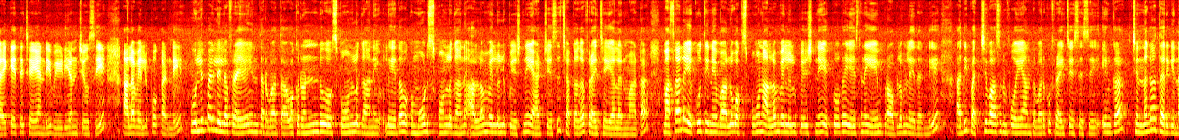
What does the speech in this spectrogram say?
లైక్ అయితే చేయండి వీడియోని చూసి. అలా వెళ్ళిపోకండి. ఉల్లిపాయలు ఇలా ఫ్రై అయిన తర్వాత ఒక రెండు స్పూన్లు కానీ లేదా ఒక మూడు స్పూన్లు కానీ అల్లం వెల్లుల్లి పేస్ట్ని యాడ్ చేసి చక్కగా చక్కగా ఫ్రై చేయాలన్నమాట. మసాలా ఎక్కువ తినేవాళ్ళు ఒక స్పూన్ అల్లం వెల్లుల్లి పేస్ట్ని ఎక్కువగా వేసినా ఏం ప్రాబ్లం లేదండి. అది పచ్చి వాసన పోయేంత వరకు ఫ్రై చేసేసి ఇంకా చిన్నగా తరిగిన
